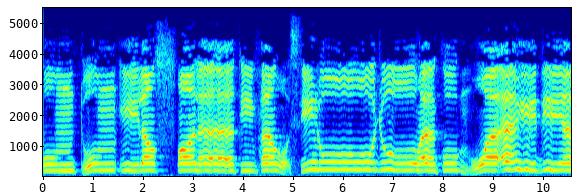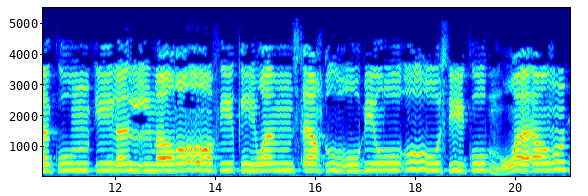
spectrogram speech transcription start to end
قُمْتُمْ إِلَى الصَّلَاةِ فَاغْسِلُوا وُجُوهَكُمْ وَأَيْدِيَكُمْ إِلَى الْمَرَافِقِ وَامْسَحُوا بِرُؤُوسِكُمْ وَأَرْجُلَكُمْ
